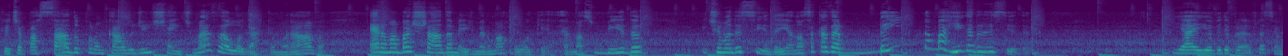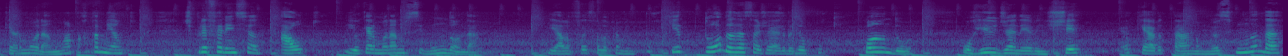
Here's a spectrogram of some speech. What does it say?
que eu tinha passado por um caso de enchente, mas o lugar que eu morava era uma baixada mesmo, era uma rua que era uma subida e tinha uma descida. E a nossa casa era bem na barriga da descida. E aí eu virei para ela e falei assim: eu quero morar num apartamento, de preferência alto, e eu quero morar no segundo andar. E ela foi falou para mim: por que todas essas regras? Eu, porque quando o Rio de Janeiro encher, eu quero estar no meu segundo andar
